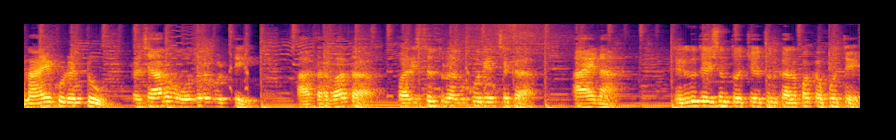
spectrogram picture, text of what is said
నాయకుడంటూ ప్రచారం వదలగొట్టి ఆ తర్వాత పరిస్థితులు అనుకూలించక ఆయన తెలుగుదేశంతో చేతులు కలపకపోతే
